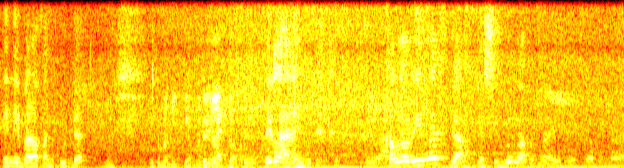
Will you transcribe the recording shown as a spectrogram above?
ini balapan kuda Itu mah di game. Real life dong, real life. real kalau real life nggak ada sih gue nggak pernah ini nggak pernah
